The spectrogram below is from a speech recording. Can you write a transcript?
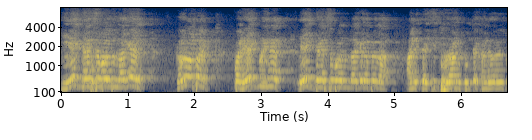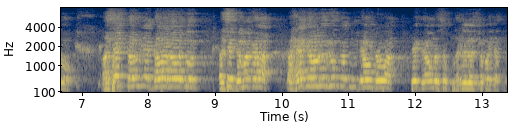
की एक जाहीर सभा लागेल करू आपण. पण एक महिन्यात एक जाहीर सभा लागेल आपल्याला आणि त्याची धुराण तुमच्या खांद्यावर येतो. असेच तरुण या गावागावातून असे जमा करा का ह्या ग्राउंडवर घेऊ का तुम्ही ग्राउंड ठरवा? ते ग्राउंड असं भरलेलं असलं पाहिजे आपलं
